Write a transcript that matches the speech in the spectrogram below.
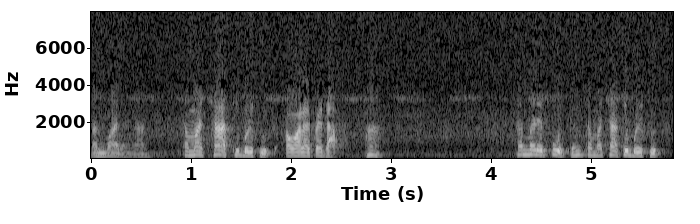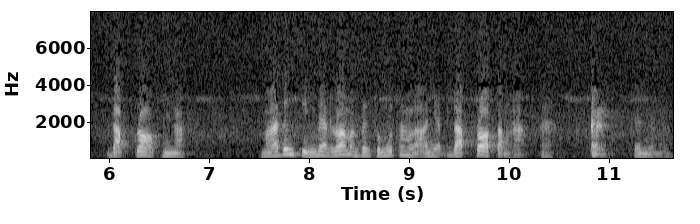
นั่นว่าอย่างนั้น ธรรมชาติที่บริสุทธิ์เอาอะไรไปดับท่านไม่ได้พูดถึงธรรมชาติที่บริสุทธิ์ดับรอบนี่นะหมายถึงสิ่งแวดล้อมมันเป็นสมมุติทั้งหลายเนี่ย ดับรอบต่างหากเป็นอย่างนั้น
